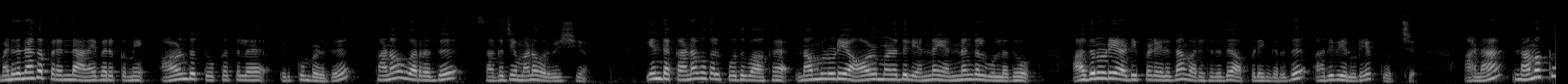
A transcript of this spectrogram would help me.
மனிதனாக பிறந்த அனைவருக்குமே ஆழ்ந்த தூக்கத்தில் இருக்கும் பொழுது கனவு வர்றது சகஜமான ஒரு விஷயம். இந்த கனவுகள் பொதுவாக நம்மளுடைய ஆழ்மனதில் என்ன எண்ணங்கள் உள்ளதோ அதனுடைய அடிப்படையில் தான் வருகிறது அப்படிங்கிறது அறிவியலுடைய கூற்று. ஆனால் நமக்கு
